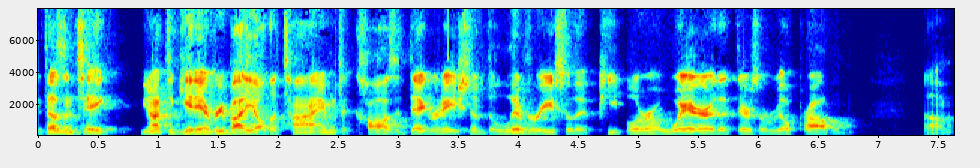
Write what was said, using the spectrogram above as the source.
it doesn't take you don't have to get everybody all the time to cause a degradation of delivery so that people are aware that there's a real problem um,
